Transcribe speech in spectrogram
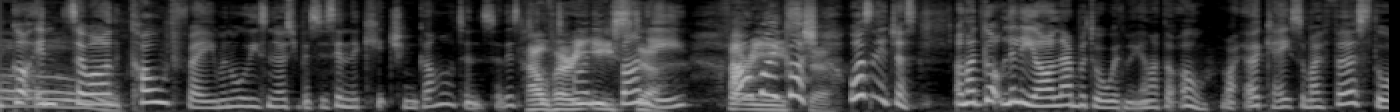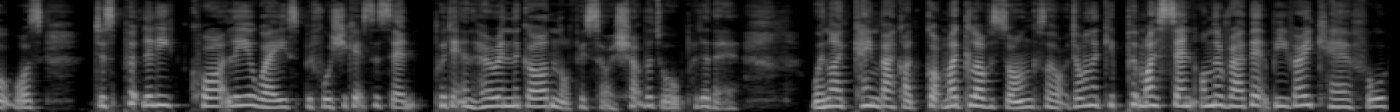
had got in. So our Oh. cold frame and all these nursery bits is in the kitchen garden. So this How little very tiny Easter. bunny. Oh very oh my Easter. gosh, wasn't it just? And I'd got Lily, our Labrador, with me. And I thought, oh, right, okay. So my first thought was just put Lily quietly away before she gets the scent, put it in her in the garden office. So I shut the door, put her there. When I came back, I'd got my gloves on because I I don't want to keep, put my scent on the rabbit. Be very careful.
